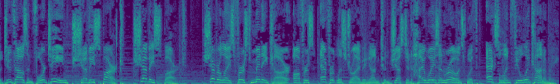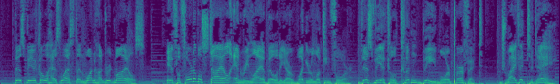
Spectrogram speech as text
The 2014 Chevy Spark. Chevy Spark. Chevrolet's first mini car offers effortless driving on congested highways and roads with excellent fuel economy. This vehicle has less than 100 miles. If affordable style and reliability are what you're looking for, this vehicle couldn't be more perfect. Drive it today.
